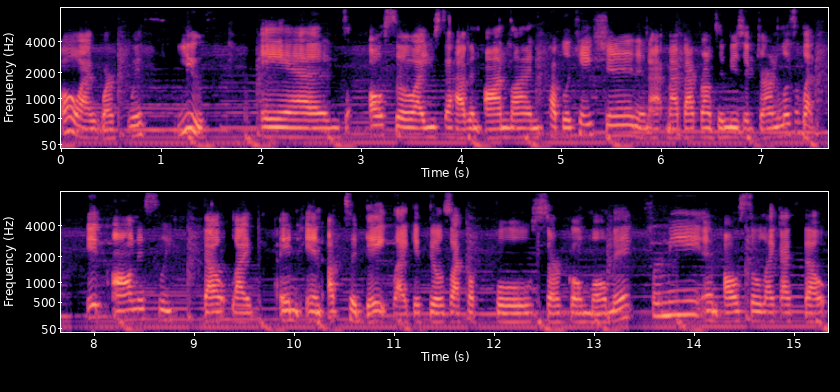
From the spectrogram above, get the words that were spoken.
oh, I work with youth. And also, I used to have an online publication, and I, my background's in music journalism. Like, it honestly felt like in, in up to date like it feels like a full circle moment for me. And also like i felt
